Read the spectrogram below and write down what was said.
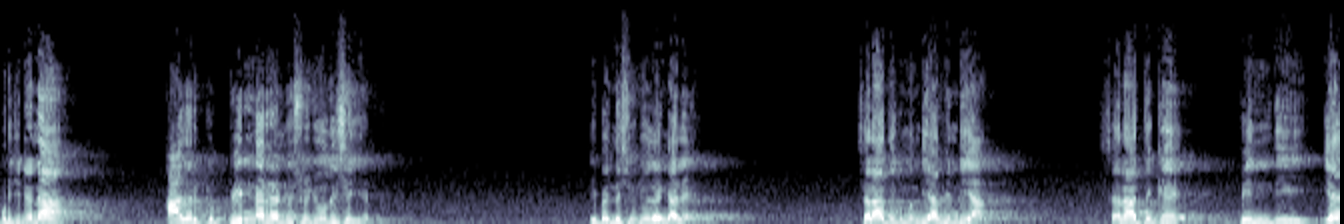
முடிச்சிட்டேன்னா அதற்கு பின்னர் ரெண்டு சுஜூது செய்யட்டும். இப்போ இந்த சுஜூது எங்காலே? சலாத்துக்கு முந்தியா பிந்தியா? சலாத்துக்கு பிந்தி. ஏ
